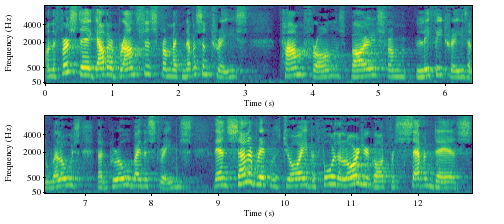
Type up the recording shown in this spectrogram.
On the first day, gather branches from magnificent trees, palm fronds, boughs from leafy trees, and willows that grow by the streams. Then celebrate with joy before the Lord your God for seven days.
